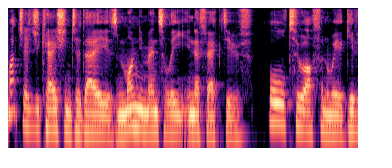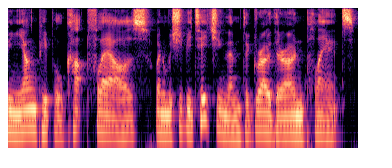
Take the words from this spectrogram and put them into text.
Much education today is monumentally ineffective. All too often we are giving young people cut flowers when we should be teaching them to grow their own plants.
